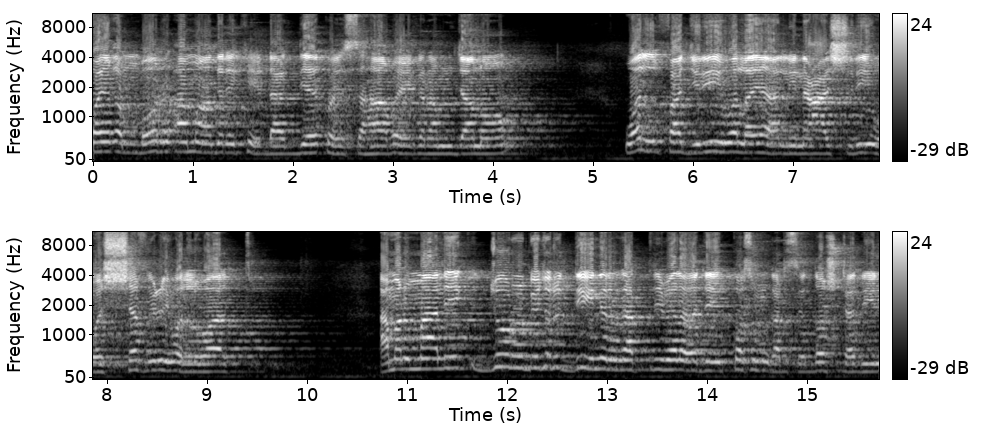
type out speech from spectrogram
পয়গম্বর আমাদেরকে ডাক দিয়ে কয়, সাহাবায়ে কেরাম, জানো, ওয়াল ফাজরি ওয়ালায়ালিন আশরি ওয়াশ-শাফঈ ওয়াল ওয়াতর আমার মালিক জোর বিজুর দিনের রাত্রিবেলা যে কসম কাটছে, দশটা দিন,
